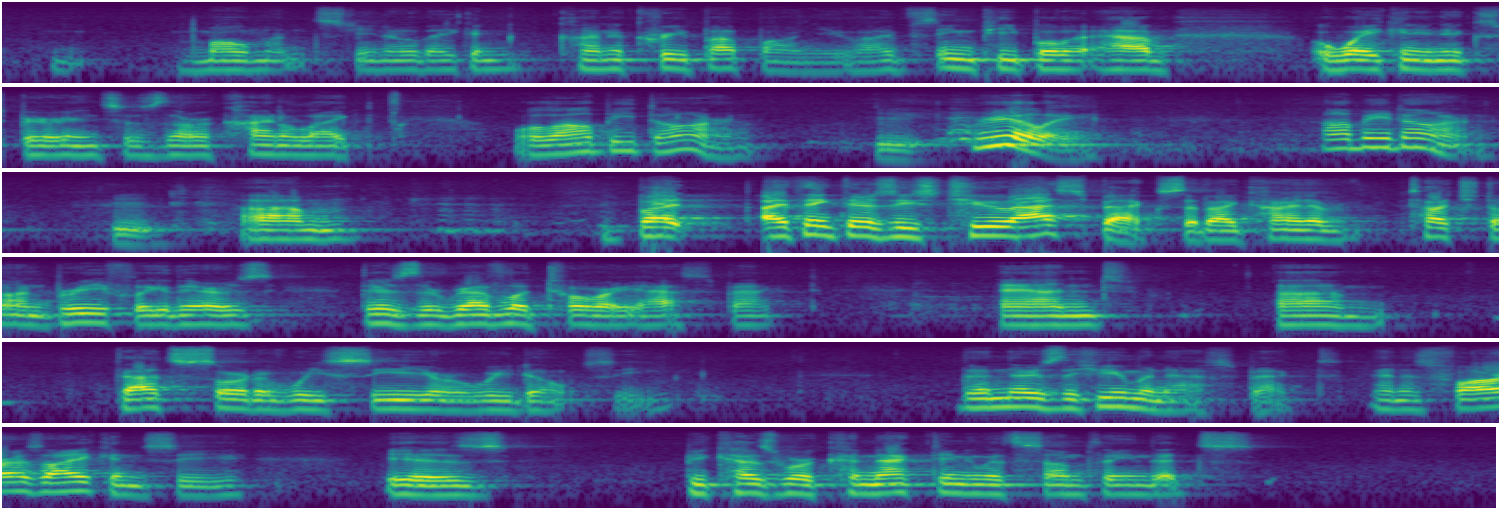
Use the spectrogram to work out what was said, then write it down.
moments. You know, they can kind of creep up on you. I've seen people that have awakening experiences that are kind of like, well, I'll be darned. Hmm. Really? I'll be darned. Hmm. Um, but I think there's these two aspects that I kind of touched on briefly. There's, there's the revelatory aspect, and um, that's sort of we see or we don't see. Then there's the human aspect, and as far as I can see, is because we're connecting with something that's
